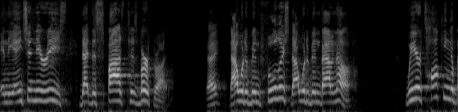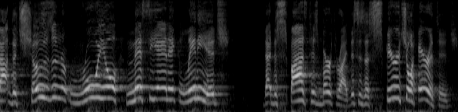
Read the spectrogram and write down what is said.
in the ancient Near East that despised his birthright. Okay? That would have been foolish, that would have been bad enough. We are talking about the chosen royal messianic lineage that despised his birthright. This is a spiritual heritage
